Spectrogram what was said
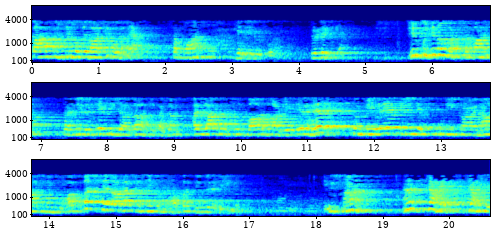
کہا کچھ دنوں کے بعد ہی بولایا سپوان یہ لے لو کیا پھر کچھ دنوں کا سپان کہنے لگے کہ اللہ کی قسم اللہ رسول بار بار دیتے رہے تو میرے لیے پوری کائنات میں محبت سے زیادہ کسی کو محبت مل رہی ہے۔ انسان ہاں، چاہے، چاہیے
